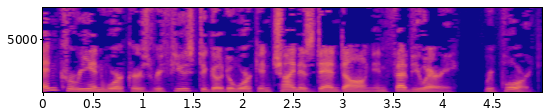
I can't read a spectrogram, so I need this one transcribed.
N Korean workers refused to go to work in China's Dandong in February. Report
